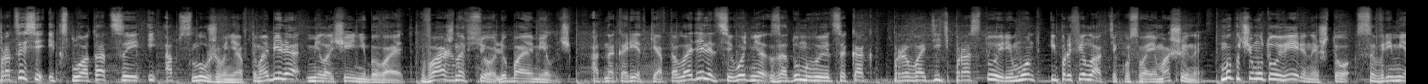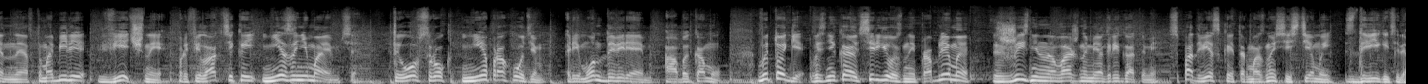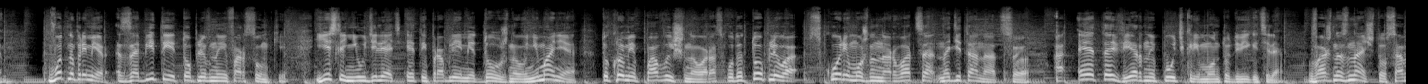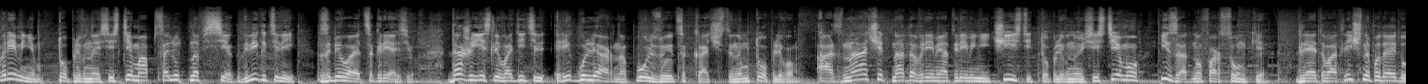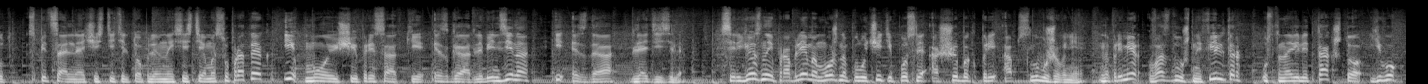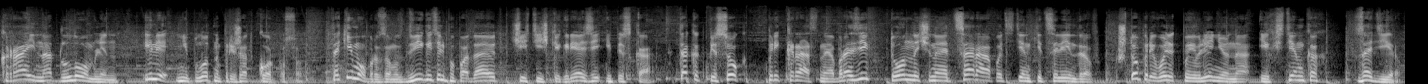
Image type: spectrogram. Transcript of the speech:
Процессе эксплуатации и обслуживания автомобиля мелочей не бывает. Важно все, любая мелочь. Однако редкий автовладелец сегодня задумывается, как проводить простой ремонт и профилактику своей машины. Мы почему-то уверены, что современные автомобили вечные, профилактикой не занимаемся. ТО в срок не проходим, ремонт доверяем, а бы кому. В итоге возникают серьезные проблемы с жизненно важными агрегатами, с подвеской, тормозной системой, с двигателем. Вот, например, забитые топливные форсунки. Если не уделять этой проблеме должного внимания, то кроме повышенного расхода топлива, вскоре можно нарваться на детонацию. А это верный путь к ремонту двигателя. Важно знать, что со временем топливная система абсолютно всех двигателей забивается грязью. Даже если водитель регулярно пользуется качественным топливом. А значит, надо время от времени чистить топливную систему и заодно форсунки. Для этого отлично подойдут специальный очиститель топливной системы Супротек и моющие присадки СГА для бензина и СДА для дизеля. Серьезные проблемы можно получить и после ошибок при обслуживании. Например, воздушный фильтр установили так, что его край надломлен или неплотно прижат к корпусу. Таким образом, в двигатель попадают частички грязи и песка. Так как песок – прекрасный абразив, то он начинает царапать стенки цилиндров, что приводит к появлению на их стенках задиров.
